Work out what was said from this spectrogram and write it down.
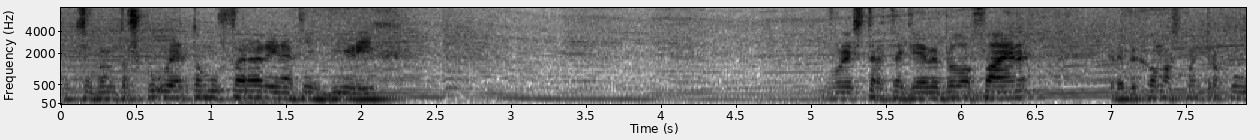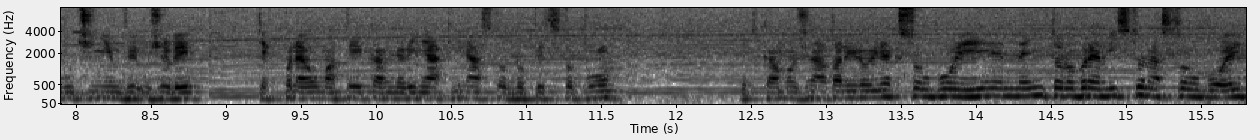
Potřebujeme trošku ujet tomu Ferrari na těch bílých. Kvůli strategie by bylo fajn, kdybychom aspoň trochu vůči ním využili těch pneumatik a měli nějaký náskok do pitstopu. Teďka možná tady dojde k souboji, není to dobré místo na souboj.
